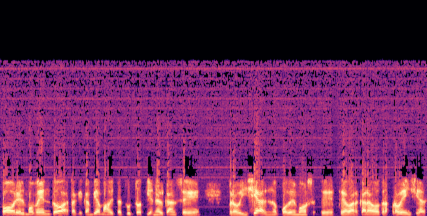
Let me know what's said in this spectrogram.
por el momento hasta que cambiamos el estatuto tiene alcance provincial no podemos este, abarcar a otras provincias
